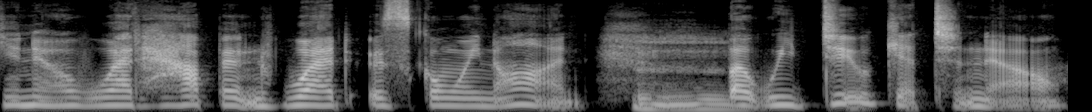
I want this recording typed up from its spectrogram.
you know, what happened, what is going on. Mhm. But we do get to know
